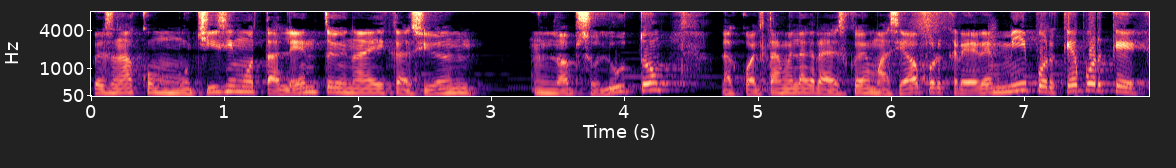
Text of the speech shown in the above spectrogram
persona con muchísimo talento y una dedicación en lo absoluto, la cual también le agradezco demasiado por creer en mí. ¿Por qué? Porque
